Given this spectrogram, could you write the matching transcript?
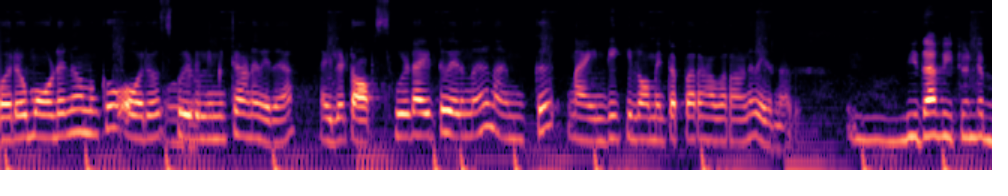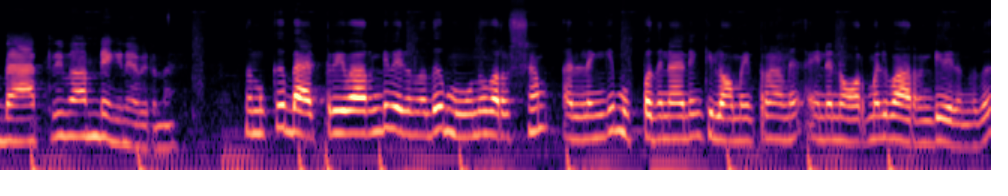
ഓരോ മോഡലിനും നമുക്ക് ഓരോ സ്പീഡ് ലിമിറ്റ് ആണ് വരിക. അതിൽ ടോപ്പ് സ്പീഡായിട്ട് വരുന്നത് നമുക്ക് നയന്റി കിലോമീറ്റർ പെർ അവർ ആണ് വരുന്നത്. വിത വി ടുവിന്റെ ബാറ്ററി വാറണ്ടി എങ്ങനെയാണ് വരുന്നത്? നമുക്ക് ബാറ്ററി വാറണ്ടി വരുന്നത് മൂന്ന് വർഷം അല്ലെങ്കിൽ മുപ്പതിനായിരം കിലോമീറ്റർ ആണ് അതിന്റെ നോർമൽ വാറണ്ടി വരുന്നത്.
